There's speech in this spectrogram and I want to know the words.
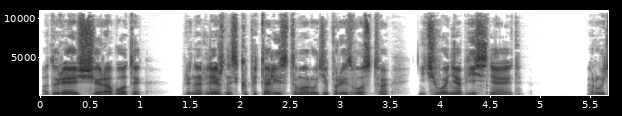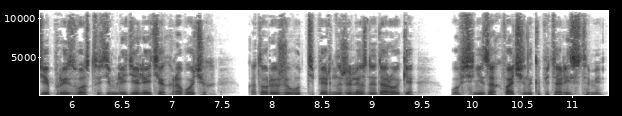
одуряющей работы, принадлежность капиталистам орудий производства ничего не объясняет. Орудия производства земледелия тех рабочих, которые живут теперь на железной дороге, вовсе не захвачены капиталистами.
